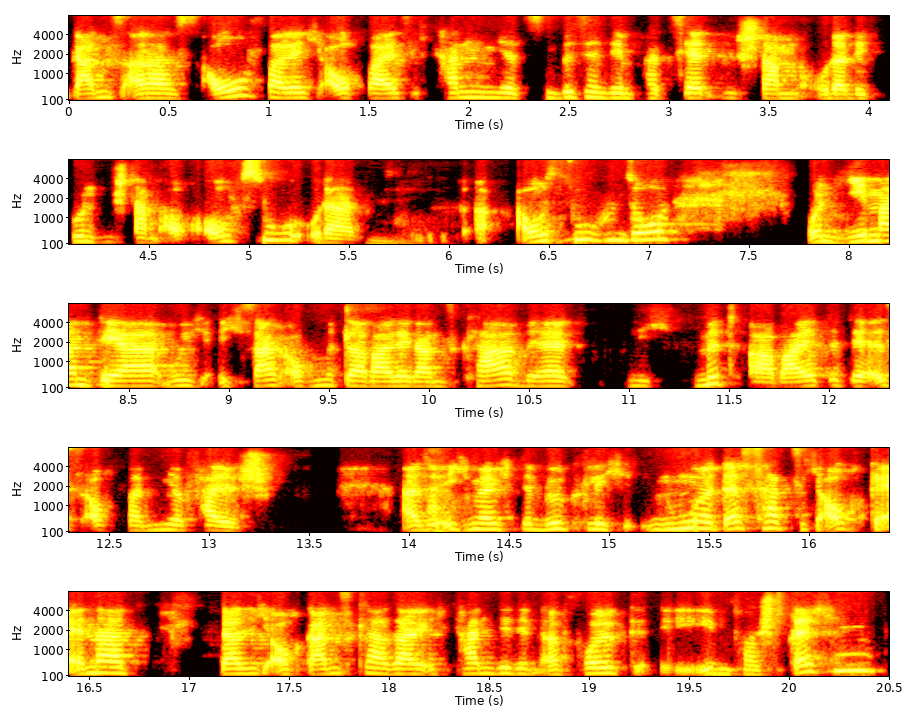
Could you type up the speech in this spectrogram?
ganz anders auf, weil ich auch weiß, ich kann jetzt ein bisschen den Patientenstamm oder den Kundenstamm auch aufsuchen oder aussuchen so. Und jemand, der, wo ich, ich sage auch mittlerweile ganz klar, wer nicht mitarbeitet, der ist auch bei mir falsch. Also ich möchte wirklich nur, das hat sich auch geändert, dass ich auch ganz klar sage, ich kann dir den Erfolg eben versprechen.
